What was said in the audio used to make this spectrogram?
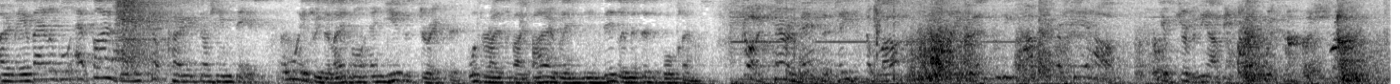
Only available at bioblends.co.nz. Always read the label and use as directed. Authorised by BioBlends NZ Limited, Auckland. Got a caravan that needs some love? Take it into the RV Repair Hub. You've driven the RV backwards into the shrubs.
